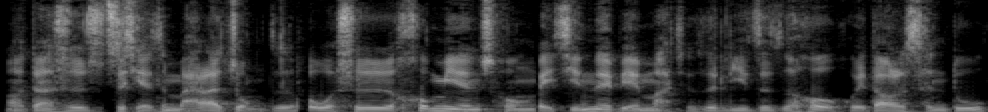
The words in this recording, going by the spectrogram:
啊，但是之前是埋了种子。我是后面从北京那边嘛，就是离职之后回到了成都，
